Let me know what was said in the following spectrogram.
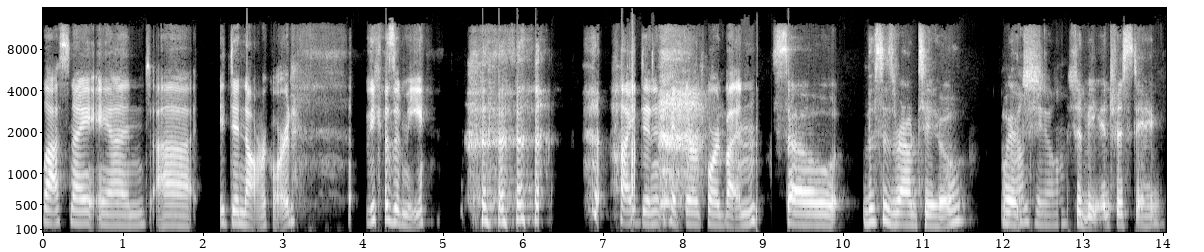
last night and uh, it did not record because of me. I didn't hit the record button. So this is round two, which Round two. should be interesting.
